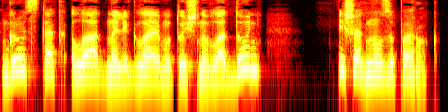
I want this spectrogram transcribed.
грудь так ладно легла ему точно в ладонь и шагнул за порог.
